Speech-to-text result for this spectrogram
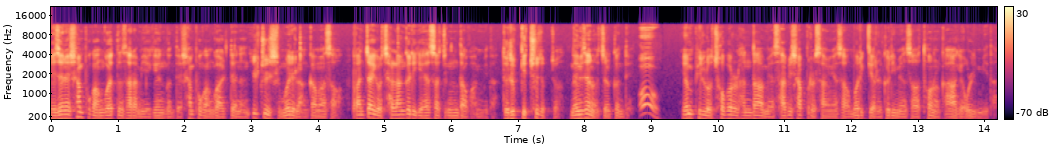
예전에 샴푸 광고했던 사람이 얘기한 건데 샴푸 광고할 때는 일주일씩 머리를 안 감아서 반짝이고 찰랑거리게 해서 찍는다고 합니다. 더럽게 추접죠. 냄새는 어쩔 건데. 연필로 초벌을 한 다음에 사비 샤프를 사용해서 머릿결을 그리면서 톤을 강하게 올립니다.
